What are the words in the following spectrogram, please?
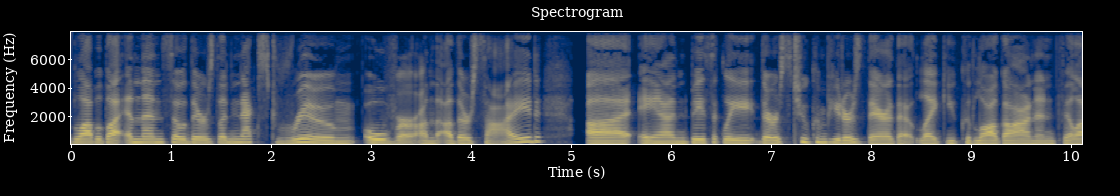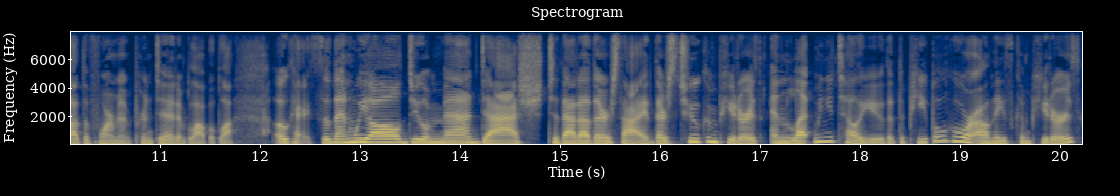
blah blah blah and then so there's the next room over on the other side Uh, and basically, there's two computers there that like you could log on and fill out the form and print it and blah blah blah. Okay, so then we all do a mad dash to that other side. There's two computers, and let me tell you that the people who are on these computers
